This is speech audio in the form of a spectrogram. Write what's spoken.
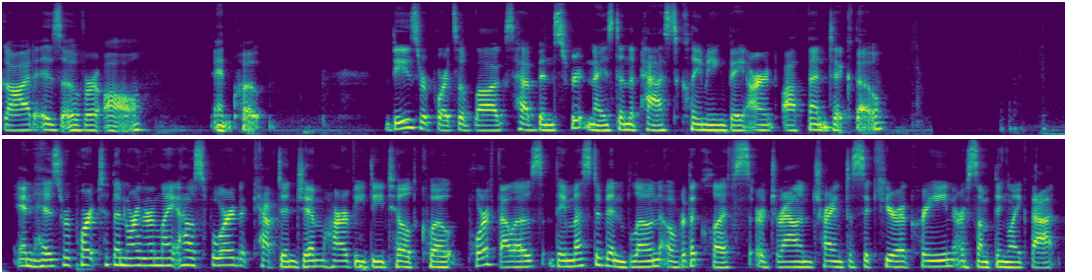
God is over all, end quote. These reports of logs have been scrutinized in the past, claiming they aren't authentic, though. In his report to the Northern Lighthouse Board, Captain Jim Harvey detailed, quote, Poor fellows, they must have been blown over the cliffs or drowned trying to secure a crane or something like that.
